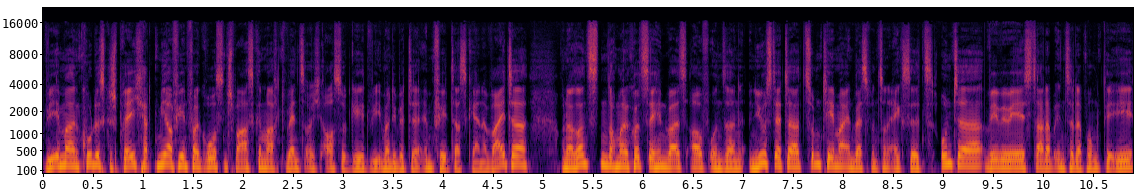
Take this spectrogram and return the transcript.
Wie immer ein cooles Gespräch, hat mir auf jeden Fall großen Spaß gemacht. Wenn es euch auch so geht, wie immer die Bitte, empfehlt das gerne weiter. Und ansonsten noch mal kurz der Hinweis auf unseren Newsletter zum Thema Investments und Exits unter www.startupinsider.de.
